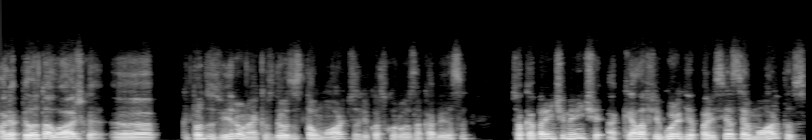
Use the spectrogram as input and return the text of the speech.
Olha, pela tua lógica, ah, que todos viram, né, que os deuses estão mortos ali com as coroas na cabeça. Só que aparentemente aquela figura que parecia ser mortos,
